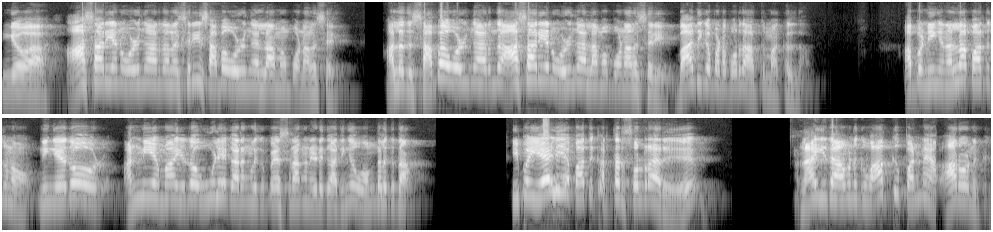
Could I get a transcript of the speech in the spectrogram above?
இங்கே ஆசாரியன் ஒழுங்காக இருந்தாலும் சரி சபை ஒழுங்காக இல்லாமல் போனாலும் சரி. அல்லது சபை ஒழுங்காக இருந்து ஆசாரியன் ஒழுங்காக இல்லாமல் போனாலும் சரி பாதிக்கப்பட போகிறது ஆத்மாக்கள் தான். அப்போ நீங்கள் நல்லா பார்த்துக்கணும் நீங்கள் ஏதோ அந்நியமாக ஏதோ ஊழியக்காரங்களுக்கு பேசுகிறாங்கன்னு எடுக்காதீங்க உங்களுக்கு தான். இப்போ ஏலியை பார்த்து கர்த்தர் சொல்கிறாரு நான் இதை அவனுக்கு வாக்கு பண்ணேன் ஆரோனுக்கு.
